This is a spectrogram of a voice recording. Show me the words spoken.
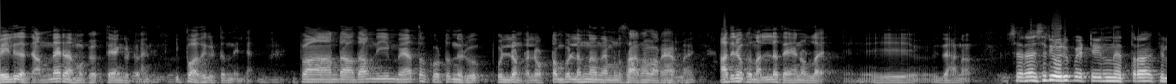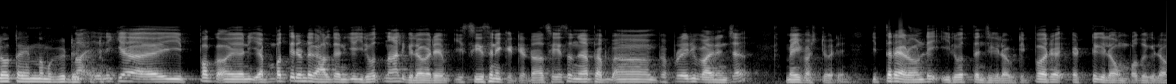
വെയിൽ തന്നെ അന്നേരം നമുക്ക് തേൻ കിട്ടുവാൻ ഇപ്പോൾ അത് കിട്ടുന്നില്ല. ഇപ്പോൾ അതാന്ന് ഈ മേത്തൊക്കെ ഒട്ടുന്നൊരു പുല്ലുണ്ടല്ലോ ഒട്ടം പുല്ലെന്നാണ് നമ്മൾ സാധാരണ പറയാറുള്ളത് അതിനൊക്കെ നല്ല തേനുള്ള ഈ ഇതാണ്. ശരാശരി ഒരു പെട്ടിയിൽ നിന്ന് എത്ര കിലോ തേൻ നമുക്ക് കിട്ടും? എനിക്ക് ഇപ്പോൾ എൺപത്തിരണ്ട് കാലത്ത് എനിക്ക് ഇരുപത്തിനാല് കിലോ വരെയും ഈ സീസണിൽ കിട്ടിയിട്ടുണ്ട്. ആ സീസൺ ഞാൻ ഫെബ്- ഫെബ്രുവരി പതിനഞ്ച് മെയ് ഫസ്റ്റ് വരെ. ഇത്ര അറൗണ്ട് ഇരുപത്തഞ്ച് കിലോ കിട്ടി. ഇപ്പോൾ ഒരു എട്ട് കിലോ ഒമ്പത് കിലോ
